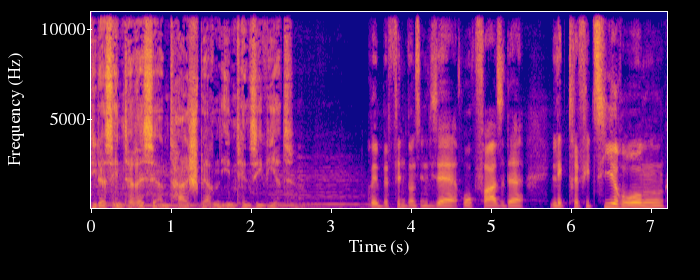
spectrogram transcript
die das Interesse an Talsperren intensiviert. Wir befinden uns in dieser Hochphase der Elektrifizierung,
